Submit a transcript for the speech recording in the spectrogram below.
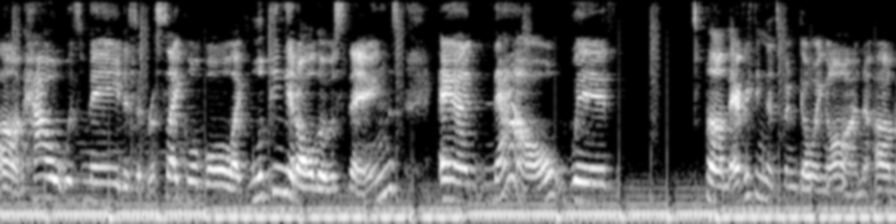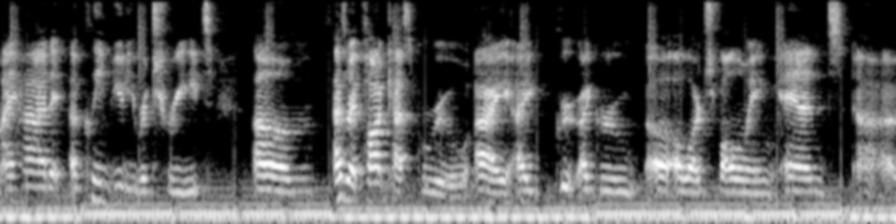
um, how it was made, is it recyclable, like looking at all those things. And now with um, everything that's been going on, um, I had a clean beauty retreat. Um, as my podcast grew, I, I grew I grew a, a large following and uh,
